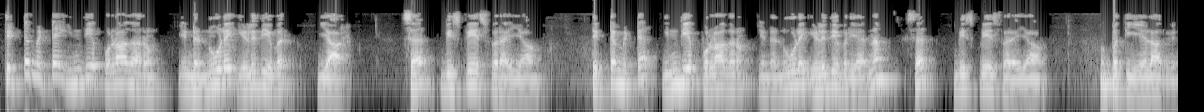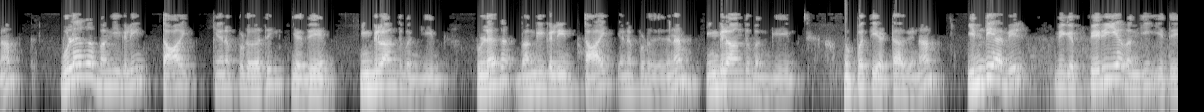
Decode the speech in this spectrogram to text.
திட்டமிட்ட இந்திய பொருளாதாரம் என்ற நூலை எழுதியவர் யார்? சர் விஸ்வேஸ்வரையா திட்டமிட்ட இந்திய பொருளாதாரம் என்ற நூலை எழுதியவர் யாருன்னா சர் விஸ்வேஸ்வரையா முப்பத்தி ஏழாவது வினா உலக வங்கிகளின் தாய் எனப்படுவது எது? இங்கிலாந்து வங்கி. உலக வங்கிகளின் தாய் எனப்படுவது இங்கிலாந்து வங்கி. முப்பத்தி எட்டாவது வினா இந்தியாவில் மிக பெரிய வங்கி எது?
